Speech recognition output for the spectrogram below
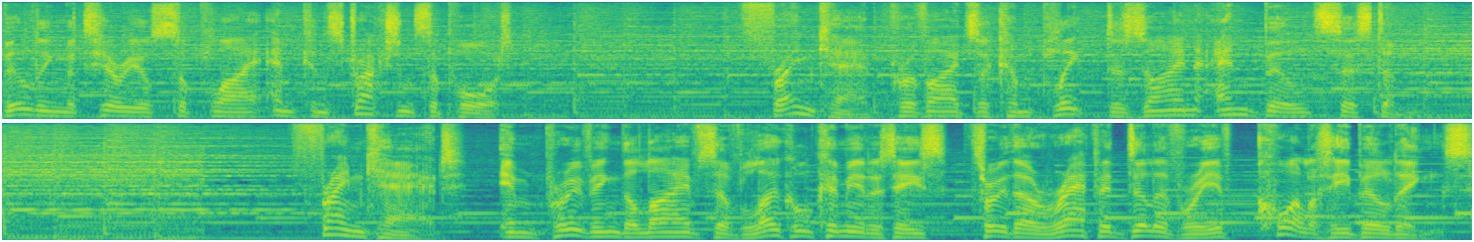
building materials supply and construction support, FrameCAD provides a complete design and build system. FrameCAD, improving the lives of local communities through the rapid delivery of quality buildings.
